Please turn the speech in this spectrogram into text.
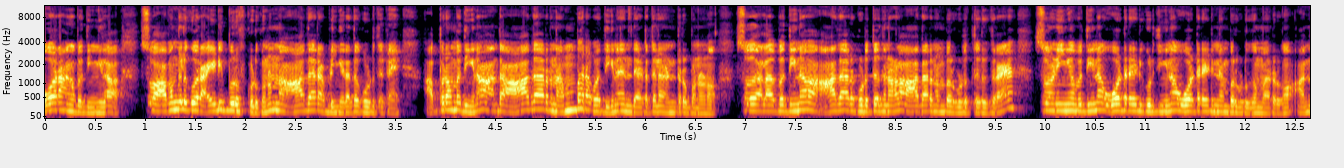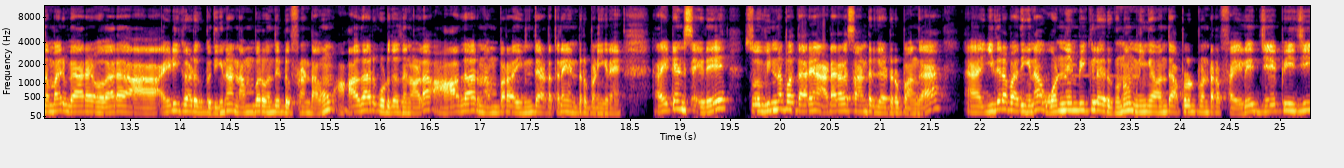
போகிறாங்க பார்த்தீங்களா ஸோ அவங்களுக்கு ஒரு ஐடி ப்ரூஃப் கொடுக்கணும். நான் ஆதார் அப்படிங்கிறத கொடுத்துட்டேன். அப்புறம் பார்த்தீங்கன்னா அந்த ஆதார் நம்பரை பார்த்தீங்கன்னா இந்த இடத்துல என்டர் பண்ணணும். ஸோ அதில் பார்த்தீங்கன்னா ஆதார் கொடுத்ததுனால ஆதார் நம்பர் கொடுத்துருக்குறேன். ஸோ நீங்கள் பார்த்தீங்கன்னா ஓட்டர் ஐடி கொடுத்தீங்கன்னா ஓட்டர் ஐடி நம்பர் கொடுக்க மாதிரி இருக்கும். அந்த மாதிரி வேறு வேறு ஐடி கார்டுக்கு பார்த்தீங்கன்னா நம்பர் வந்து டிஃப்ரெண்ட் ஆகும். ஆதார் கொடுத்ததுனால ஆதார் நம்பரை இந்த இடத்துல என்டர் பண்ணிக்கிறேன். ரைட் ஹேண்ட் சைடு ஸோ விண்ணப்பத்தாரன் அடையாள சான்று கேட்டிருப்பாங்க. இதில் பார்த்தீங்கன்னா ஒன் எம்பிக்கில் இருக்கணும். நீங்கள் வந்து அப்லோட் பண்ணுற file JPG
